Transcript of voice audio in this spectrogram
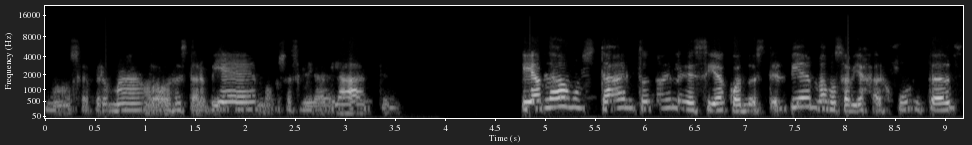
¿no? Sea, pero más, vamos a estar bien, vamos a salir adelante. Y hablábamos tanto, ¿no? Y le decía, cuando estés bien, vamos a viajar juntas.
